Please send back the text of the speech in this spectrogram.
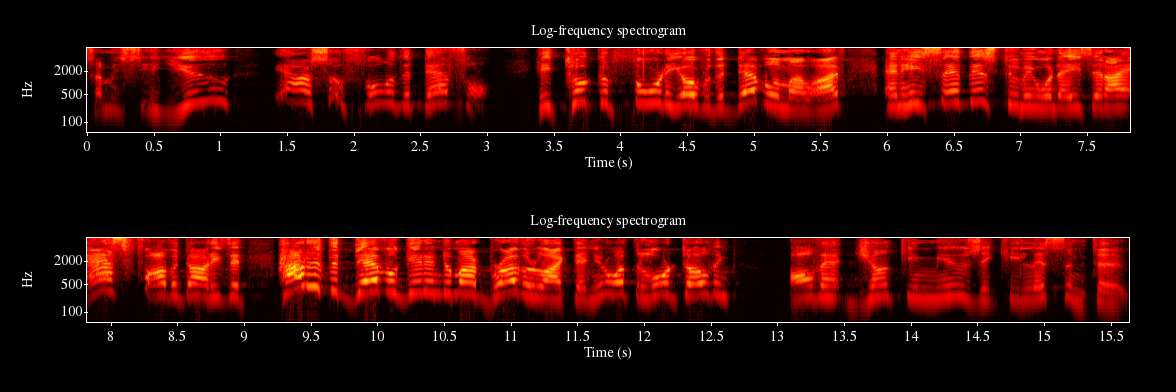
Somebody said, You? Yeah, I was so full of the devil. He took authority over the devil in my life, and he said this to me one day. He said, I asked Father God, he said, How did the devil get into my brother like that? And you know what the Lord told him? all that junky music he listened to.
